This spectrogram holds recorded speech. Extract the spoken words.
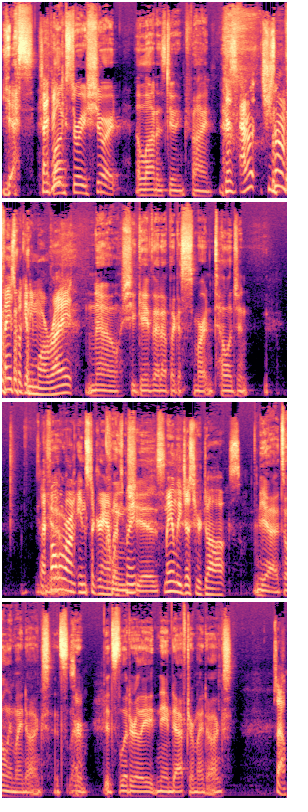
yes. Think- Long story short, Alana's doing fine. because I don't. She's not on Facebook anymore, right? No, she gave that up like a smart, intelligent. I follow Yeah, her on Instagram. queen ma- she is. mainly just your dogs. Yeah, it's only my dogs. It's her. It's literally named after my dogs. So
